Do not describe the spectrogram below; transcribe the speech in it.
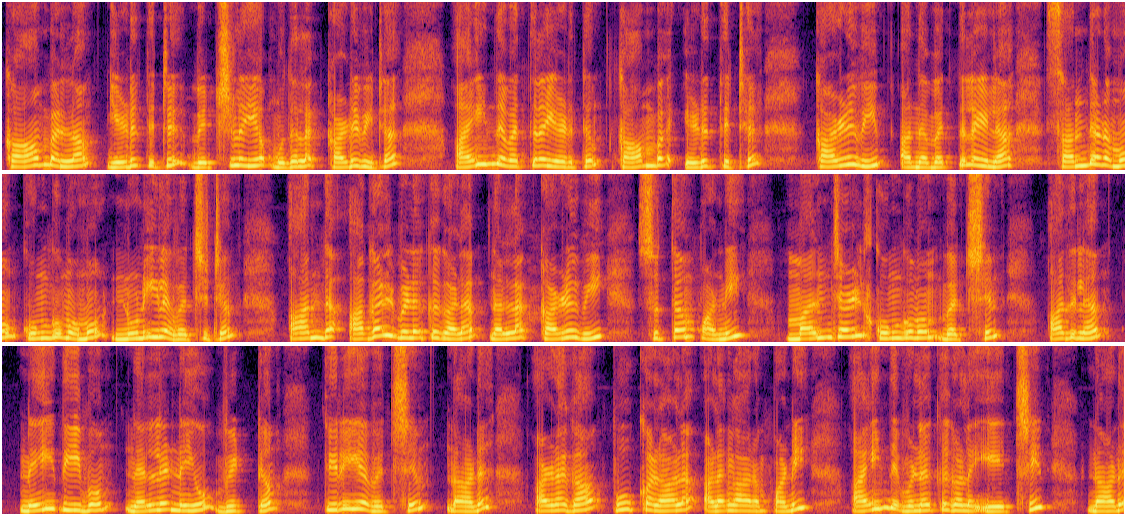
காம்பெல்லாம் எடுத்துட்டு வெற்றிலையை முதல்ல கழுவிட்டு ஐந்து வெத்தலை எடுத்து காம்பை எடுத்துட்டு கழுவி அந்த வெத்தலையில் சந்தனமும் குங்குமமும் நுனியில் வச்சுட்டு அந்த அகல் விளக்குகளை நல்லா கழுவி சுத்தம் பண்ணி மஞ்சள் குங்குமம் வச்சு அதில் நெய் தீபம் நெல்லெண்ணெயோ விட்டு திரிய வச்சு நான் அழகாக பூக்களால் அலங்காரம் பண்ணி ஐந்து விளக்குகளை ஏற்றி நான்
